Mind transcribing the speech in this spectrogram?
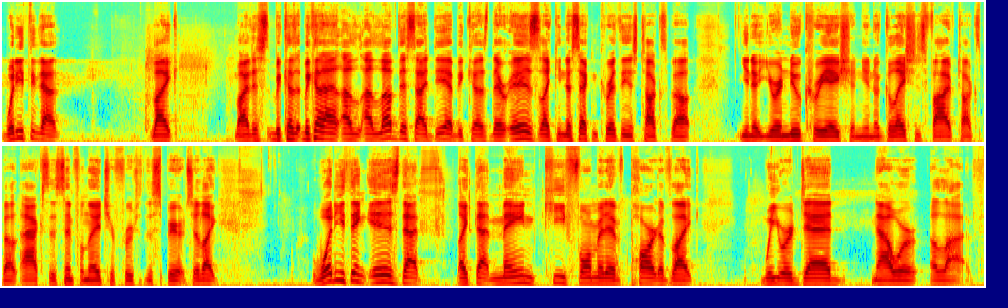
What do you think that, like, I just because because I, I, love this idea because there is like you know Second Corinthians talks about you know you're a new creation. You know Galatians five talks about acts of the sinful nature, fruits of the spirit. So like, what do you think is that like that main key formative part of like we were dead, now we're alive?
